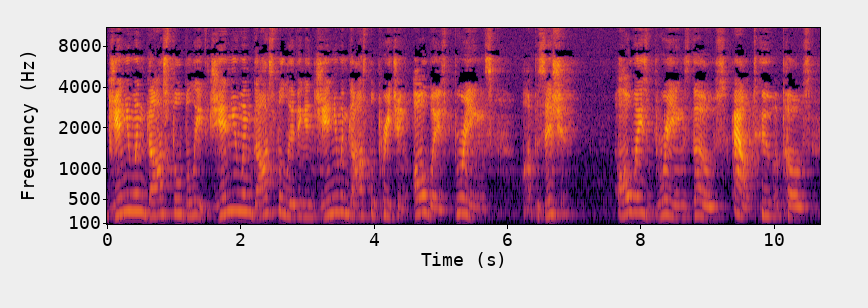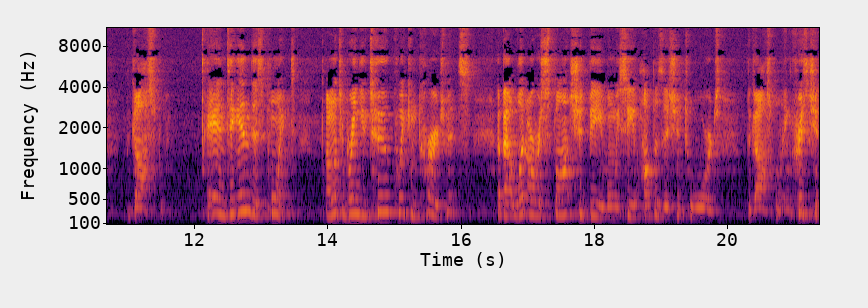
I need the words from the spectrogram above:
Genuine gospel belief, genuine gospel living, and genuine gospel preaching always brings opposition, always brings those out who oppose the gospel. And to end this point, I want to bring you two quick encouragements about what our response should be when we see opposition towards the gospel. In Christian,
